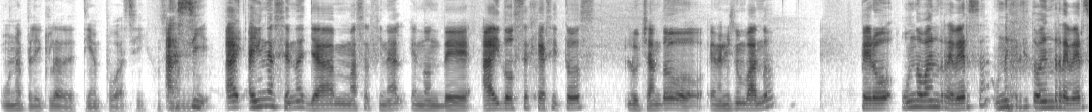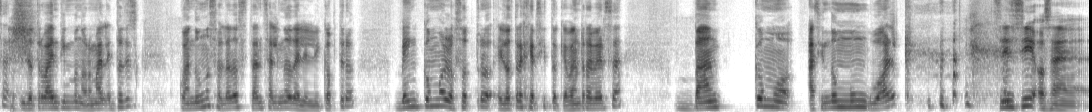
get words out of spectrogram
una película de tiempo así. o sea, Ah, sí, hay, hay una escena ya más al final en donde hay dos ejércitos luchando en el mismo bando, pero uno va en reversa, un ejército va en reversa y el otro va en tiempo normal. Entonces, cuando unos soldados están saliendo del helicóptero, ven cómo los otro, el otro ejército que va en reversa van como haciendo un moonwalk. Sí, sí, o sea,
